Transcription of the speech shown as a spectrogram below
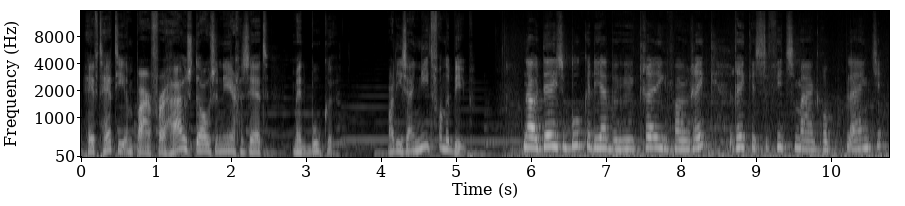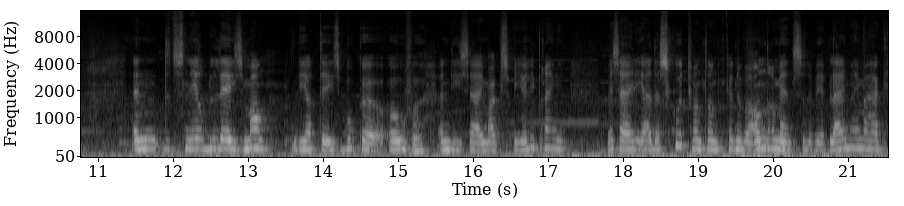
heeft Hetty een paar verhuisdozen neergezet met boeken. Maar die zijn niet van de biep. Nou, deze boeken die hebben we gekregen van Rick. Rick is de fietsenmaker op het pleintje. En dat is een heel belezen man. Die had deze boeken over en die zei, mag ik ze bij jullie brengen? We zeiden, ja dat is goed, want dan kunnen we andere mensen er weer blij mee maken.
